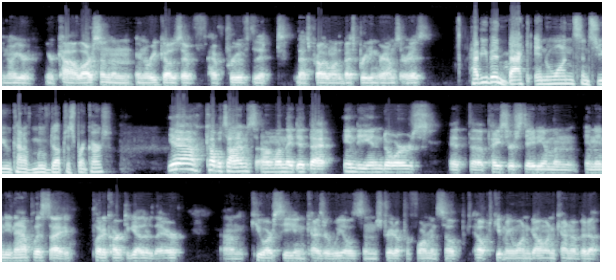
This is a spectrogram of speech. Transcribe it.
you know your your Kyle Larson and, and Rico's have have proved that that's probably one of the best breeding grounds there is. Have you been back in one since you kind of moved up to sprint cars? Yeah, a couple times. Um, when they did that Indy indoors at the Pacer Stadium in, in Indianapolis, I put a kart together there. Um, QRC and Kaiser Wheels and Straight Up Performance helped helped get me one going, kind of at a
